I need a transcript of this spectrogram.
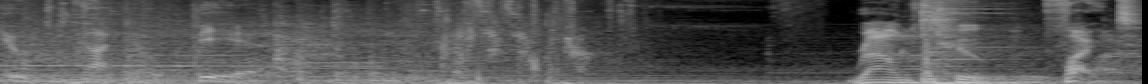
You do not know fear. Round two. Fight!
